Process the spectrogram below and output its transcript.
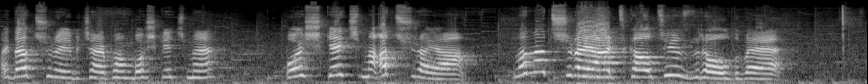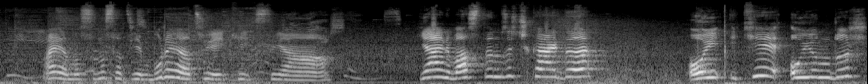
Hadi at şuraya bir çarpan boş geçme. Boş geçme at şuraya. Lan at şuraya artık 600 lira oldu be. Cık. Ay anasını satayım buraya atıyor 2x'i ya. Yani bastığımızı çıkardı. Oy iki oyundur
